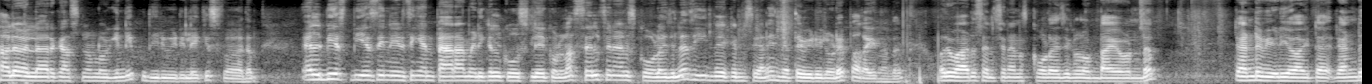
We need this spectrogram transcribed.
ഹലോ എല്ലാവർക്കും അസ്ലം ബ്ലോഗിന്റെ പുതിയൊരു വീഡിയോയിലേക്ക് സ്വാഗതം. L B S B S C nursing and paramedical കോഴ്സിലേക്കുള്ള സെൽഫ് ഫിനാൻസ് കോളേജിലെ സീറ്റ് വേക്കൻസിയാണ് ഇന്നത്തെ വീഡിയോയിലൂടെ പറയുന്നത്. ഒരുപാട് സെൽഫ് ഫിനാൻസ് കോളേജുകൾ ഉണ്ടായതുകൊണ്ട് രണ്ട് വീഡിയോ ആയിട്ട് രണ്ട്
